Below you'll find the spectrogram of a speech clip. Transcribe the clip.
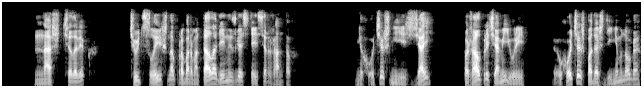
— Наш человек, чуть слышно пробормотал один из гостей сержантов. «Не хочешь — не езжай», — пожал плечами Юрий. «Хочешь — подожди немного.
